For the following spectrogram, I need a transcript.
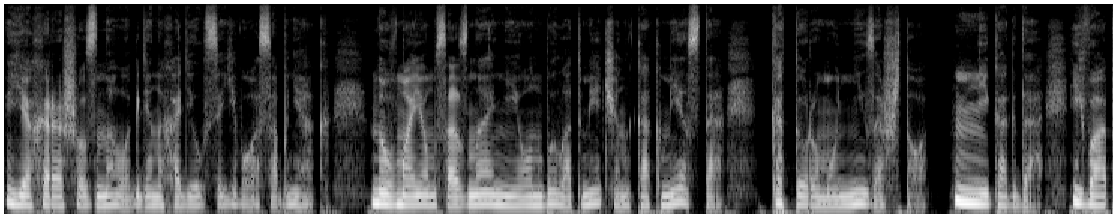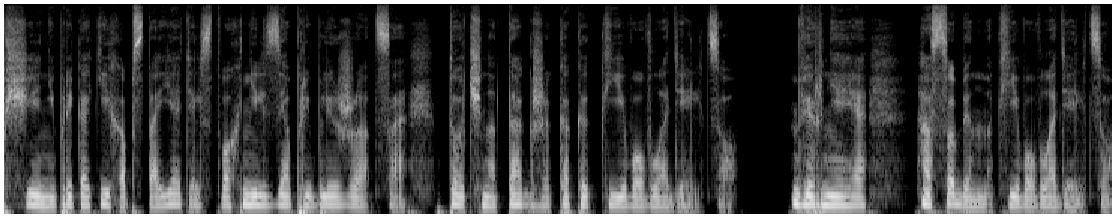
Я хорошо знала, где находился его особняк, но в моем сознании он был отмечен как место, к которому ни за что, никогда и вообще ни при каких обстоятельствах нельзя приближаться, точно так же, как и к его владельцу. Вернее, особенно к его владельцу.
